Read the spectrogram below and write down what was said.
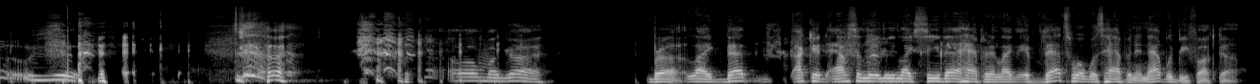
oh shit. Oh my god. Bruh, like that I could absolutely like see that happening. Like if that's what was happening, that would be fucked up.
